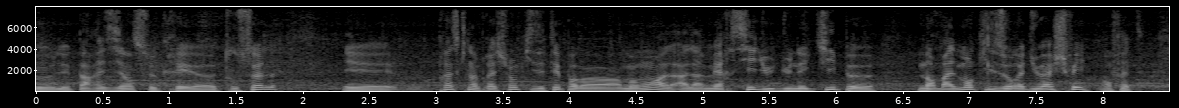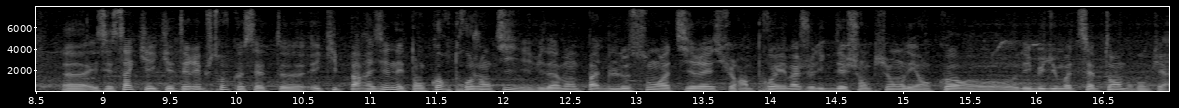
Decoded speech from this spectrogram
que les Parisiens se créent euh, tout seuls. Et presque l'impression qu'ils étaient pendant un moment à, à la merci du- d'une équipe euh, normalement qu'ils auraient dû achever en fait. Euh, et c'est ça qui est, qui est terrible. Je trouve que cette euh, équipe parisienne est encore trop gentille. Évidemment, pas de leçon à tirer sur un premier match de Ligue des Champions. On est encore au, au début du mois de septembre, donc il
